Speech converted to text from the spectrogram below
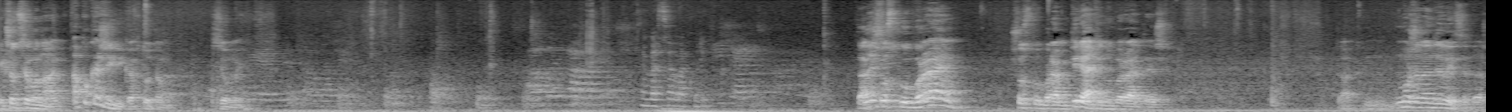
якщо це вона. А покажи Віка, хто там сьомий. Весела корівка. Так, шостку обираємо. Шостку обираємо. Пірятін обирає теж. Так, може не дивитися навіть.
